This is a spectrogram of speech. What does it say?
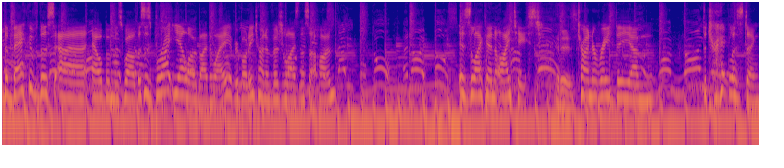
The back of this uh, album as well. This is bright yellow, by the way. Everybody trying to visualize this at home is like an eye test. It is. Trying to read the um, the track listing.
